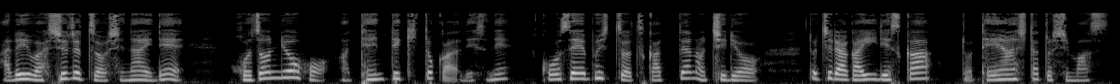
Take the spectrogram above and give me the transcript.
あるいは手術をしないで保存療法、まあ、点滴とかですね、抗生物質を使っての治療、どちらがいいですか？と提案したとします。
